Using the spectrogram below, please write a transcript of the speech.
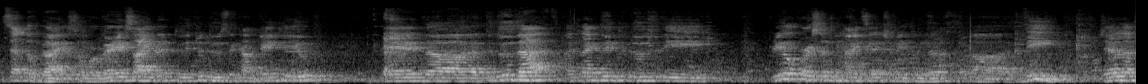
set of guys. So we're very excited to introduce the campaign to you. And uh, to do that, I'd like to introduce the real person behind Century Tuna, uh, the Jella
